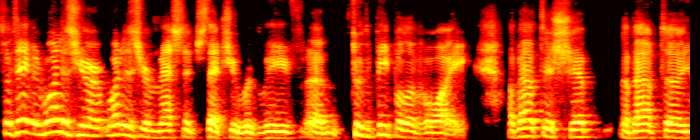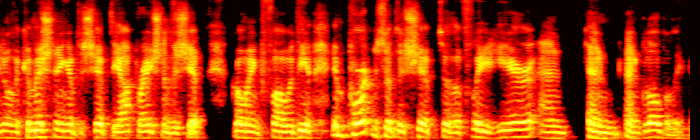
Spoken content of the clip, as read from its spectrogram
So, David, what is your what is your message that you would leave um, to the people of Hawaii about this ship, about uh, you know the commissioning of the ship, the operation of the ship going forward, the importance of the ship to the fleet here and and and globally?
